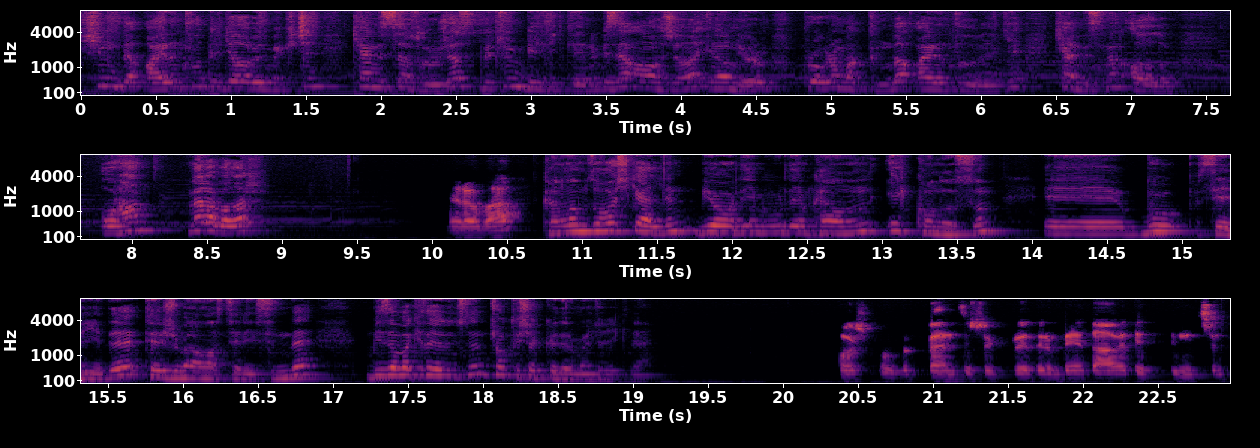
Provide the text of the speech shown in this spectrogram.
Şimdi ayrıntılı bilgi alabilmek için kendisinden soracağız. Bütün bildiklerini bize anlatacağına inanıyorum. Program hakkında ayrıntılı bilgi kendisinden alalım. Orhan merhabalar. Merhaba. Kanalımıza hoş geldin. Bir Oradayım Bir Buradayım kanalının ilk konuğusun. Ee, bu seride, Tecrüben Anlat serisinde. Bize vakit ayırdığın için çok teşekkür ederim öncelikle. Hoş bulduk. Ben teşekkür ederim beni davet ettiğin için.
